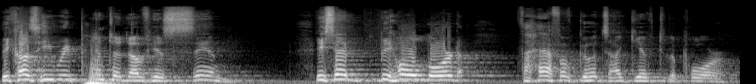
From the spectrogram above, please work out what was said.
because he repented of his sin. He said, Behold, Lord, the half of goods I give to the poor.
